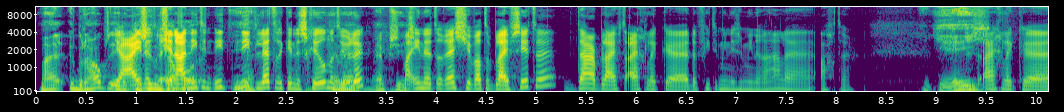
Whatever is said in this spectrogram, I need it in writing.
Maar überhaupt in Ja, in het, nou, niet, niet, niet Ja. letterlijk in de schil natuurlijk. nee, ja. Maar in het restje wat er blijft zitten, daar blijft eigenlijk eh, de vitamines en mineralen achter. Jee. Dus eigenlijk, eh,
